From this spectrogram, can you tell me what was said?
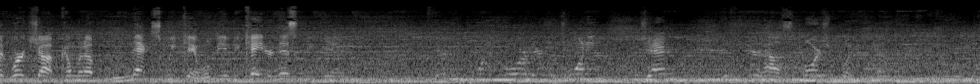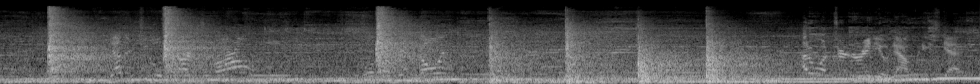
And a 20 foot workshop coming up next weekend. We'll be in Decatur this weekend. Here's a 24, here's a 20. Jen, this is your house. Are putting together. The other two will start tomorrow. We'll get them going. I don't want to turn the radio down for these guys.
